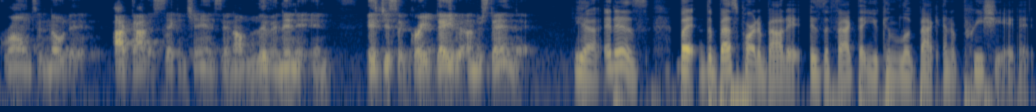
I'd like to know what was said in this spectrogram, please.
grown to know that I got a second chance and I'm living in it and it's just a great day to understand that. Yeah, it is. But the best part about it is the fact that you can look back and appreciate it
